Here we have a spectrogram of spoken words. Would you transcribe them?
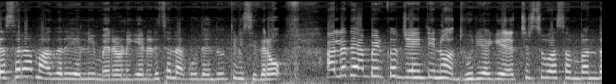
ದಸರಾ ಮಾದರಿಯಲ್ಲಿ ಮೆರವಣಿಗೆ ನಡೆಸಲಾಗುವುದೆಂದು ತಿಳಿಸಿದರು. ಅಲ್ಲದೆ ಅಂಬೇಡ್ಕರ್ ಜಯಂತಿಯನ್ನು ಅದ್ದೂರಿಯಾಗಿ ಆಚರಿಸುವ ಸಂಬಂಧ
